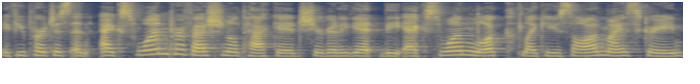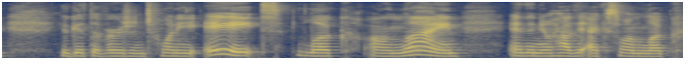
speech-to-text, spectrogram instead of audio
If you purchase an X1 professional package, you're going to get the X1 look like you saw on my screen. You'll get the version 28 look online, and then you'll have the X1 look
